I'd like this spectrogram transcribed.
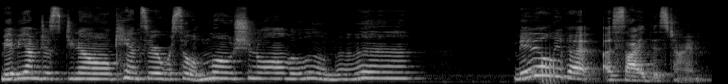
Maybe I'm just, you know, Cancer, we're so emotional, blah, blah, blah, Maybe I'll leave that aside this time,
